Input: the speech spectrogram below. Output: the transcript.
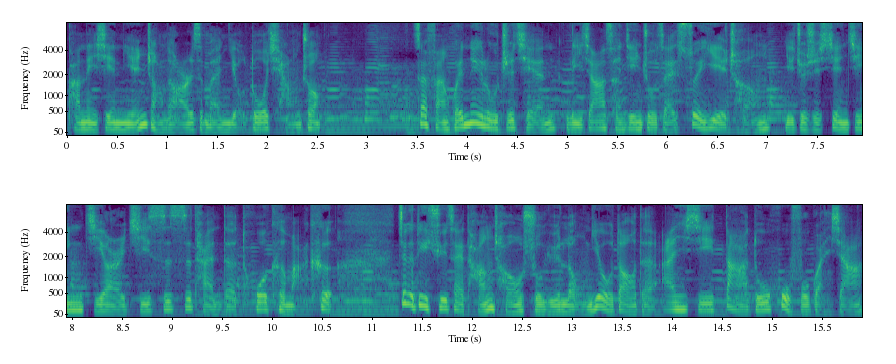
他那些年长的儿子们有多强壮。在返回内陆之前，李家曾经住在碎叶城，也就是现今吉尔吉斯斯坦的托克马克。这个地区在唐朝属于陇右道的安西大都护府管辖。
